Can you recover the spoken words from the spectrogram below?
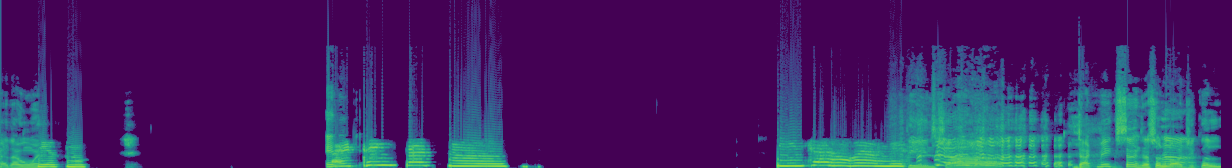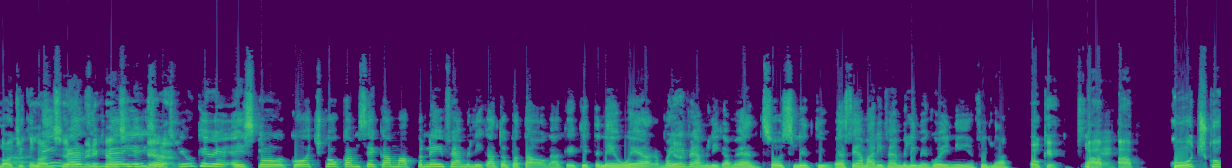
पैदा हुए हैं? मो आई थिंक दैट तीन चार हो गए होंगे तीन चार। That makes sense that's a हाँ, लॉजिकल लॉजिकल नहीं आंसर है मेरे मैं ख्याल से यही yeah. सोच रही हूँ कि इसको कोच को कम से कम अपने ही फैमिली का तो पता होगा कि कितने हुए हैं और मेरी Yeah. फैमिली का। मैं सोच लेती हूँ। वैसे हमारी फैमिली में कोई नहीं है फ़िलहाल। ओके आप आप कोच को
